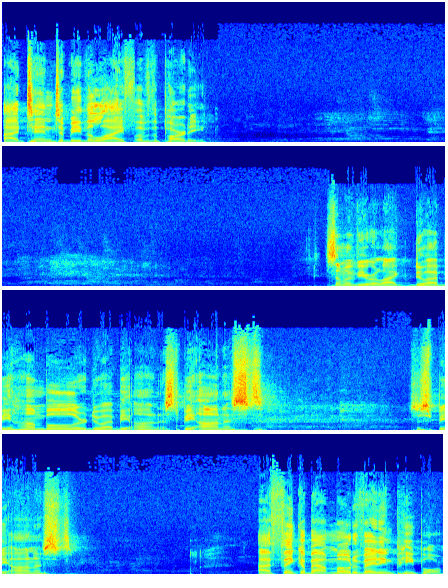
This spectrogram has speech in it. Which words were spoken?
I tend to be the life of the party. Some of you are like, do I be humble or do I be honest? Be honest. Just be honest. I think about motivating people.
